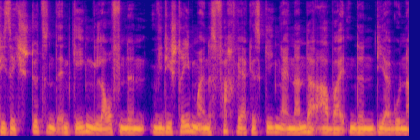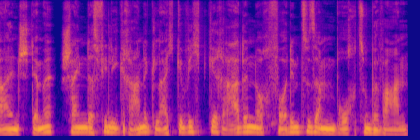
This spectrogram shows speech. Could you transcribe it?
die sich stützend entgegenlaufenden, wie die Streben eines Fachwerkes gegeneinander arbeitenden diagonalen Stämme scheinen das filigrane Gleichgewicht gerade noch vor dem Zusammenbruch zu bewahren.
